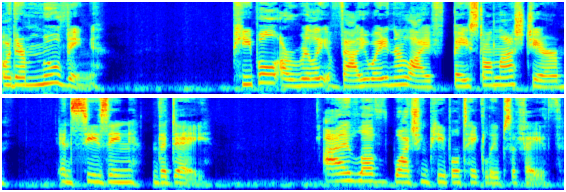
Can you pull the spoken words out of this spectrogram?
or they're moving. People are really evaluating their life based on last year and seizing the day. I love watching people take leaps of faith.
